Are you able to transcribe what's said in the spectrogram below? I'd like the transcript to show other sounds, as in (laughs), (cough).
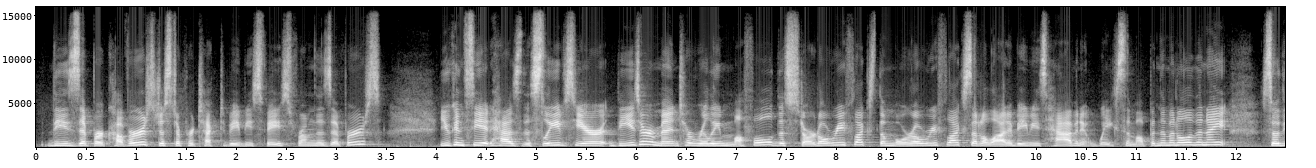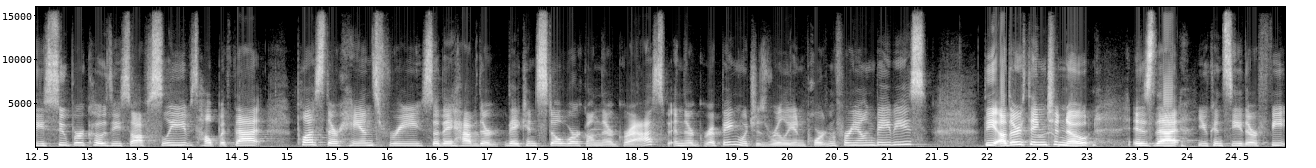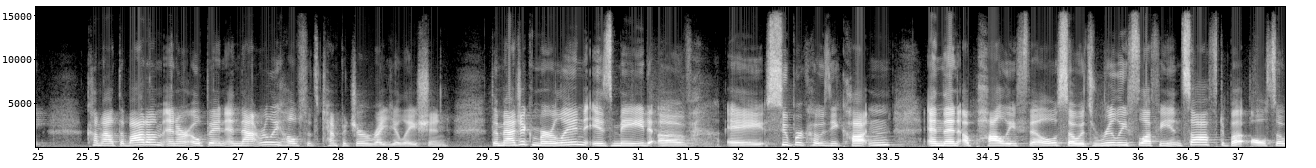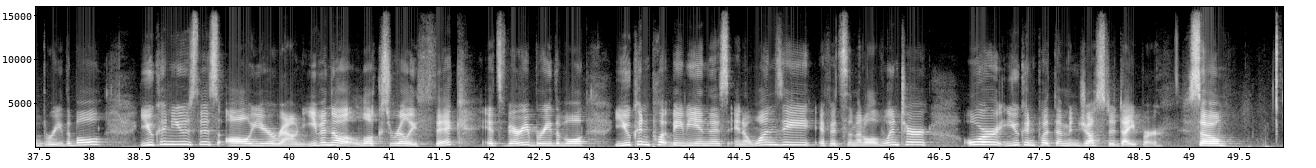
these zipper covers just to protect baby's face from the zippers. You can see it has the sleeves here. These are meant to really muffle the startle reflex, the Moro reflex that a lot of babies have and it wakes them up in the middle of the night. So these super cozy soft sleeves help with that. Plus they're hands-free so they have their they can still work on their grasp and their gripping, which is really important for young babies. The other thing to note is that you can see their feet come out the bottom and are open, and that really helps with temperature regulation. The Magic Merlin is made of a super cozy cotton and then a polyfill, so it's really fluffy and soft, but also breathable. You can use this all year round. Even though it looks really thick, it's very breathable. You can put baby in this in a onesie if it's the middle of winter, or you can put them in just a diaper. So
